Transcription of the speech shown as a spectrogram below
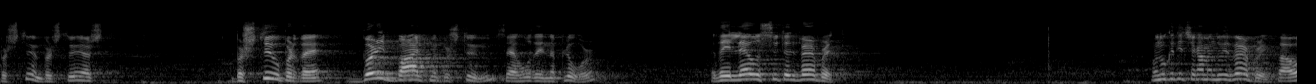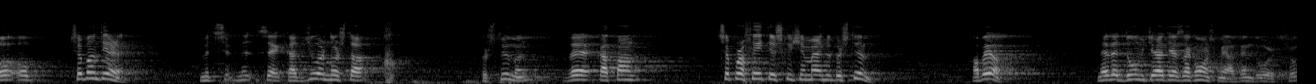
pështy, pështymë është, pështyu përdhe, bëri baltë me pështymë, se e hudhej në pluhur, dhe i leu sytë të verbrit. Unë nuk e di çka mendoi i verbri, tha, o, o, ç'bën ti ere? Me, me, se ka dëgjuar ndoshta pështymën dhe ka thanë, Ç'profet është ky që merret me pështymë? Apo jo? Neve duam gjëra të jashtëzakonshme, a vën duart kështu,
